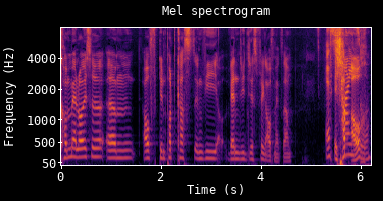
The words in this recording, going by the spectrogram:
kommen mehr Leute ähm, auf den Podcast irgendwie, werden die deswegen aufmerksam. Es Ich hab scheint auch So.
